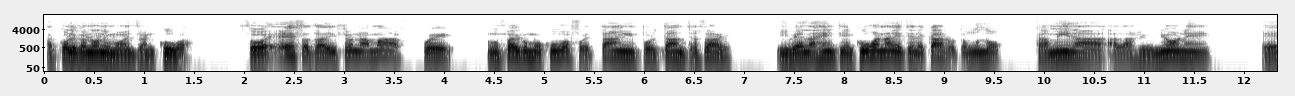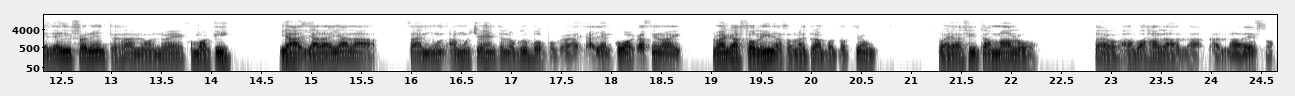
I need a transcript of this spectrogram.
Alcohólico Anónimo entra en Cuba. So, esa tradición nada más fue un país como Cuba fue tan importante, ¿sabes? Y ver la gente, en Cuba nadie tiene carro, todo el mundo camina a, las reuniones, eh, de diferente, ¿sabes? No, no es como aquí. Ya, ya, ya la, ¿sabes? Hay mucha gente en los grupos porque allá en Cuba casi no hay, no hay gasolina, no hay transportación. So, allá sí está malo, ¿sabes? A bajar la, la, la, de eso.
